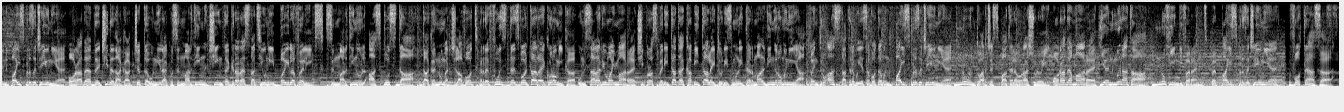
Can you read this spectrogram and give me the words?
În 14 iunie, Oradea decide dacă acceptă unirea cu Sân Martin și integrarea stațiunii Băilă Felix. Sân Martinul a spus da. Dacă nu mergi la vot, refuzi dezvoltarea economică, un salariu mai mare și prosperitatea capitalei turismului termal din România. Pentru asta trebuie să votăm în 14 iunie. Nu întoarce spatele orașului. Oradea Mare e în mâna ta. Nu fi indiferent. Pe 14 iunie, votează!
